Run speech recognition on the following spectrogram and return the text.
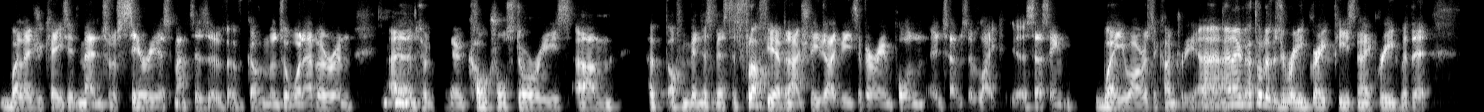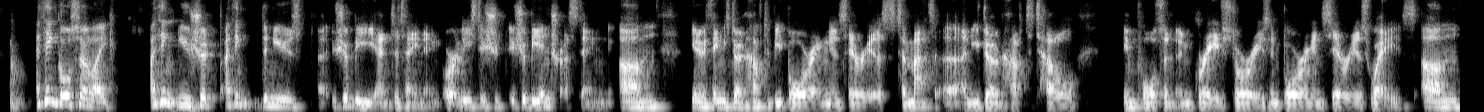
well educated men, sort of serious matters of, of government or whatever, and, mm-hmm. and sort of, you know, cultural stories. Um, have often been dismissed as fluffier, but actually, like these are very important in terms of like assessing where you are as a country. And, I, and I thought it was a really great piece, and I agreed with it. I think also like I think you should. I think the news uh, should be entertaining, or at least it should. It should be interesting. Um, you know, things don't have to be boring and serious to matter, and you don't have to tell important and grave stories in boring and serious ways. Um,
